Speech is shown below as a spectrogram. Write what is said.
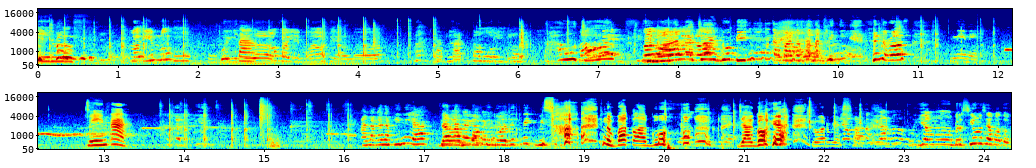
We in love. Lo in lu. Tak. Oh, boy in love ya Allah. Tahu coy. Gimana coy? Gue bingung sama anak-anak ini. Terus. Nih nih. Main ah. Anak-anak ini ya dalam waktu dua detik bisa nebak lagu. Jago ya, luar biasa. Yang yang bersiul siapa tuh?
